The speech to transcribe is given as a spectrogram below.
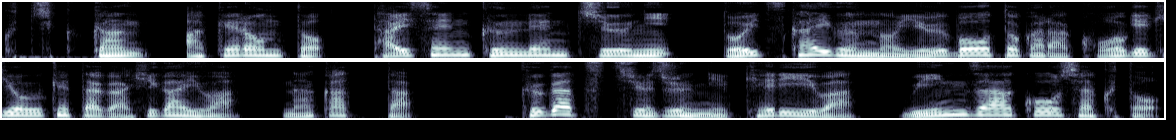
駆逐艦、アケロンと対戦訓練中に、ドイツ海軍の U ボートから攻撃を受けたが被害はなかった。9月中旬にケリーは、ウィンザー公爵と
